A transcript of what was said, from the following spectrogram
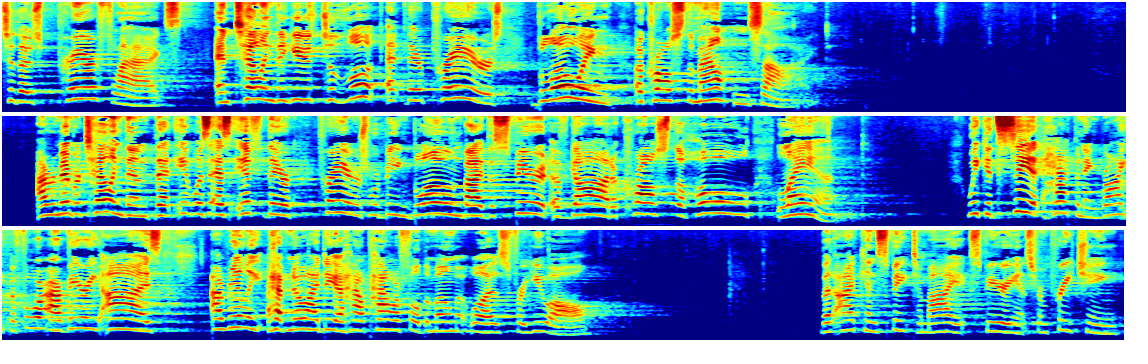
to those prayer flags and telling the youth to look at their prayers blowing across the mountainside. I remember telling them that it was as if their prayers were being blown by the Spirit of God across the whole land. We could see it happening right before our very eyes. I really have no idea how powerful the moment was for you all but I can speak to my experience from preaching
